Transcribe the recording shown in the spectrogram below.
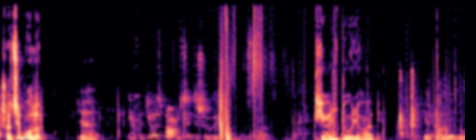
Що це було? Я хотіла вас попросити, щоб ви спати. Я йду лягати. Я теж йду.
